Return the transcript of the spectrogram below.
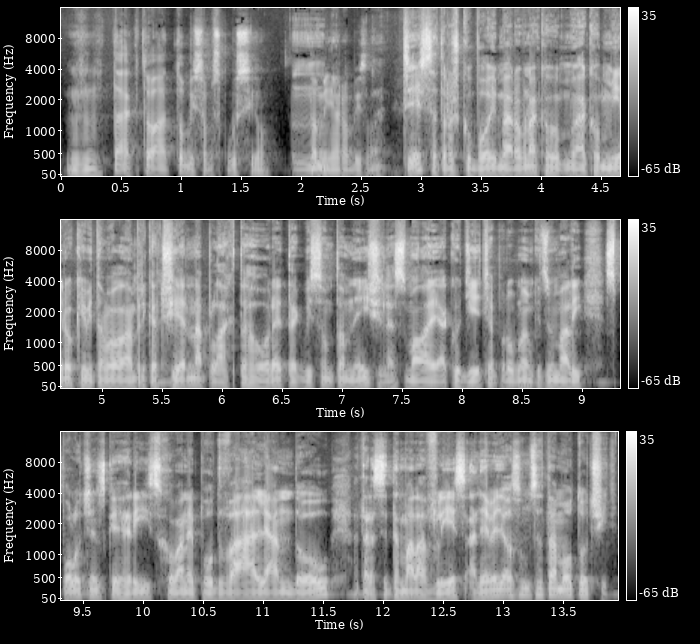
Mm-hmm, tak, to, a to by som skúsil. To mi nerobí zle. Tiež sa trošku bojím a rovnako ako Miro, keby tam bola napríklad čierna plachta hore, tak by som tam nešiel. Ja som mal aj ako dieťa problém, keď sme mali spoločenské hry schované pod váľandou a teraz si tam mala vlies a nevedel som sa tam otočiť.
